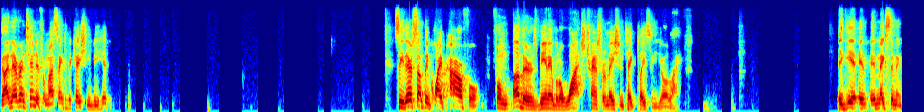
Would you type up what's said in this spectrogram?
God never intended for my sanctification to be hidden. See, there's something quite powerful from others being able to watch transformation take place in your life. It, it, it makes them in,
